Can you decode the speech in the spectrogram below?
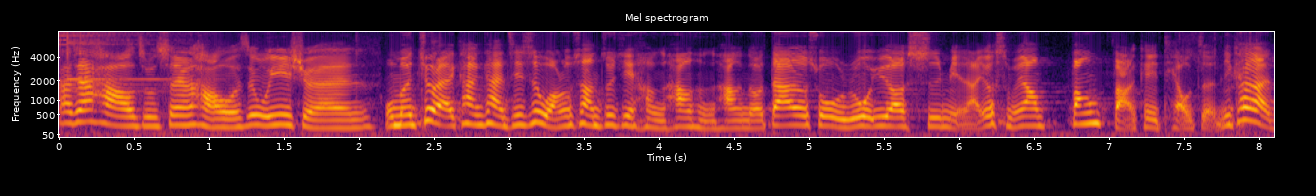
大家好，主持人好，我是吴艺璇。我们就来看看，其实网络上最近很夯很夯的，大家都说我如果遇到失眠啊，有什么样方法可以调整？你看看，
